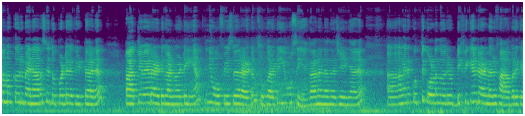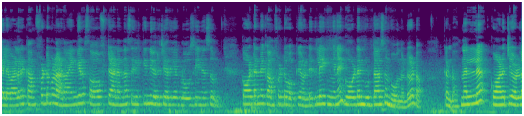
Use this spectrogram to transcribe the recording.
നമുക്ക് ഒരു ബനാറസി ദുപ്പട്ടയൊക്കെ ഇട്ടാൽ പാർട്ടി വെയർ ആയിട്ട് കൺവേർട്ട് ചെയ്യാം. ഇനി ഓഫീസ് വെയർ ആയിട്ടും സുഖമായിട്ട് യൂസ് ചെയ്യാം. കാരണം എന്താണെന്ന് വെച്ച് കഴിഞ്ഞാൽ അങ്ങനെ കുത്തിക്കൊള്ളുന്ന ഒരു ഡിഫിക്കൽട്ട് ആയിട്ടുള്ള ഒരു ഫാബ്രിക് അല്ലേ? വളരെ കംഫർട്ടബിൾ ആണ്. ഭയങ്കര സോഫ്റ്റ് ആണ്. എന്നാൽ സിൽക്കിന്റെ ഒരു ചെറിയ ഗ്ലോസിനെസ്സും കോട്ടന്റെ കംഫർട്ടും ഒക്കെ ഉണ്ട്. ഇതിലേക്ക് ഇങ്ങനെ ഗോൾഡൻ ബുട്ടാസും പോകുന്നുണ്ട് കേട്ടോ. കണ്ടോ? നല്ല ക്വാളിറ്റി ഉള്ള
